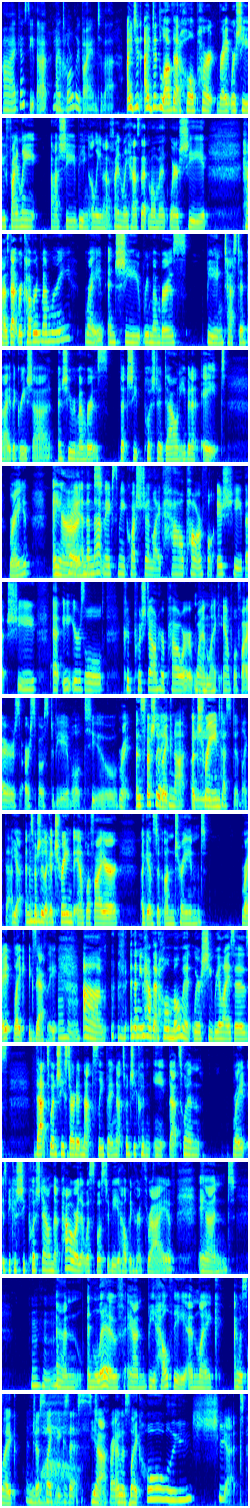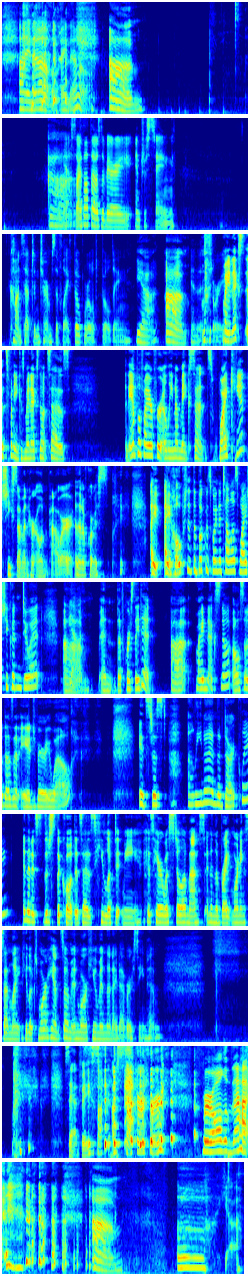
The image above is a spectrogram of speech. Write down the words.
I can see that. I totally buy into that. i did i did love that whole part right where she finally uh she being alina finally has that moment where she has that recovered memory right and she remembers being tested by the grisha and she remembers that she pushed it down even at eight right and Right, and then that makes me question like how powerful is she that she at 8 years old could push down her power when Mm-hmm. like amplifiers are supposed to be able to right and especially like, not a be trained tested like that. Yeah, and especially like a trained amplifier against an untrained, right? Like exactly. Um and then you have that whole moment where she realizes that's when she started not sleeping, that's when she couldn't eat, that's when right is because she pushed down that power that was supposed to be helping her thrive and and and live and be healthy and like I was like And just like exist. yeah, Right. I was like holy shit. I know, I know. Um yeah, so I thought that was a very interesting concept in terms of like the world building Yeah. Um in this story. my next it's funny because my next note says an amplifier for Alina makes sense. Why can't she summon her own power? And then of course I I hoped that the book was going to tell us why she couldn't do it. Um Yeah. and of course they did. Uh my next note also doesn't age very well. it's just Alina and the Darkling. And then it's just the quote that says, He looked at me. His hair was still a mess, and in the bright morning sunlight, he looked more handsome and more human than I'd ever seen him. Sad face. Suck- a sucker for for all of that. Um, Oh, yeah.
